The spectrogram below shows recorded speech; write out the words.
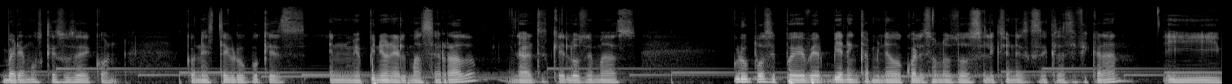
veremos qué sucede con, con este grupo que es, en mi opinión, el más cerrado. La verdad es que los demás grupo se puede ver bien encaminado cuáles son las dos selecciones que se clasificarán y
